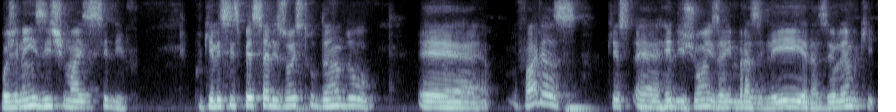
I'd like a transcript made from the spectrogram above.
Hoje nem existe mais esse livro, porque ele se especializou estudando é, várias é, religiões aí brasileiras. Eu lembro que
